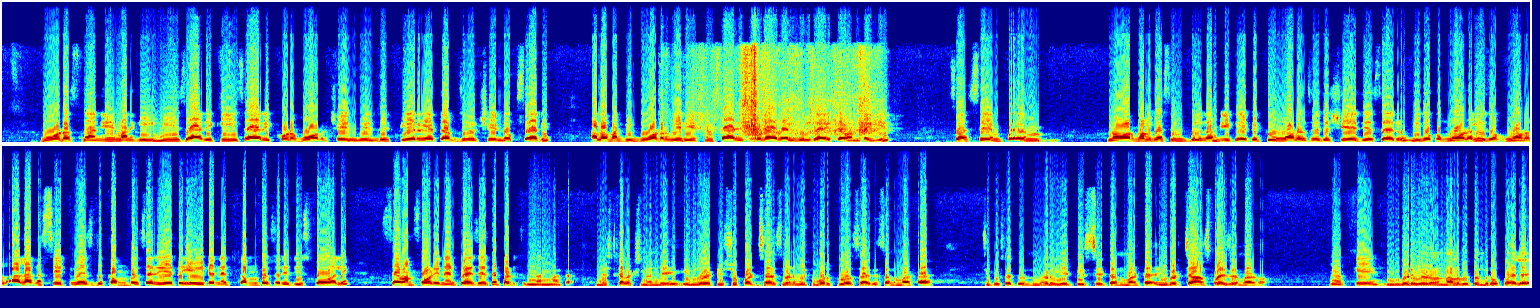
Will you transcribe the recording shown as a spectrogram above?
బోర్డర్స్ కానీ మనకి ఈ శారీకి ఈ శారీకి కూడా బోర్డర్ చేంజ్ అయింది. క్లియర్గా అయితే అబ్జర్వ్ చేయండి ఒకసారి. అలా మనకి బోర్డర్ వేరియేషన్ శారీస్ కూడా అవైలబుల్గా అయితే ఉంటాయి. సో సేమ్ నార్మల్గా సింపుల్గా మీకు అయితే టూ మోడల్స్ అయితే షేర్ చేశారు. ఇది ఒక మోడల్ ఇది ఒక మోడల్ అలాగా సెట్ వైజ్గా కంపల్సరీ అయితే ఎయిట్ అనేది కంపల్సరీ తీసుకోవాలి. సెవెన్ ఫార్టీ నైన్ ప్రైస్ అయితే పడుతుంది అనమాట నెక్స్ట్ కలెక్షన్ అండి. ఇది కూడా టిష్యూ పట్టు సారీస్లోనే మీకు వర్క్లో సారీస్ అన్నమాట. చూపిస్తా చూడండి మేడం. ఎయిట్ పీస్ సెట్ అన్నమాట. ఇది కూడా ఛాన్స్ ప్రైస్ మేడం. ఓకే. ఇది కూడా ఏడు వందల నలభై తొమ్మిది రూపాయలే.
